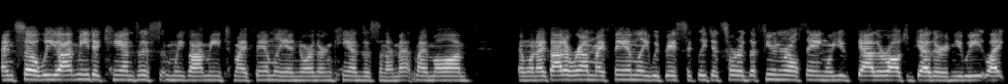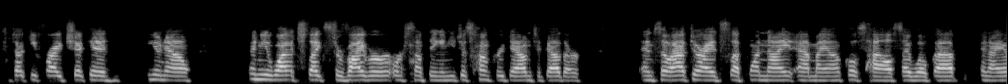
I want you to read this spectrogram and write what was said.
And so we got me to Kansas and we got me to my family in northern Kansas. And I met my mom. And when I got around my family, we basically did sort of the funeral thing where you gather all together and you eat like Kentucky Fried Chicken, you know, and you watch like Survivor or something and you just hunker down together. And so after I had slept one night at my uncle's house, I woke up and I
